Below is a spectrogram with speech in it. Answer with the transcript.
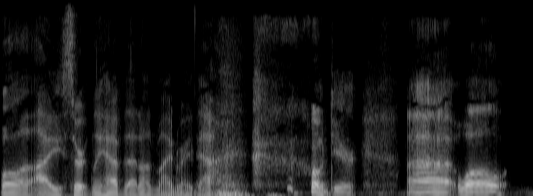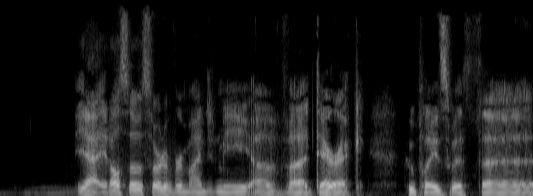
Well, I certainly have that on mine right now. Oh dear. Uh, well, yeah, it also sort of reminded me of uh, Derek, who plays with uh,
